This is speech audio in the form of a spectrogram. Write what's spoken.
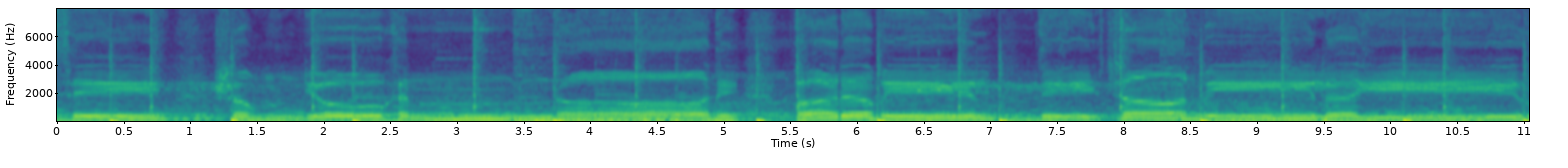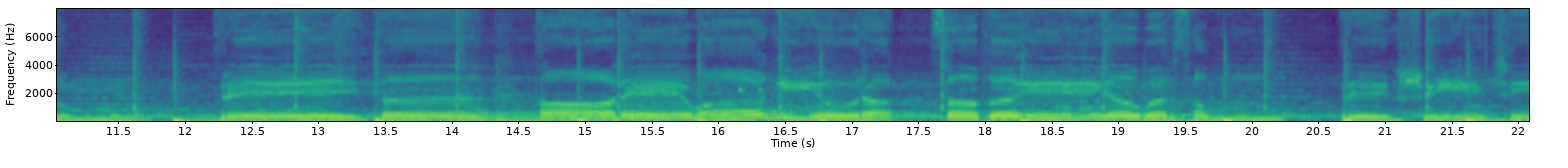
സുവിശേഷം യോഹന്നാനെ പരമേൽ പീച്ചാൻ വീലയേറും ക്രേത്ത താനെ വാങ്ങിയൊര സഭയെ അവർ സം രക്ഷിച്ചീ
